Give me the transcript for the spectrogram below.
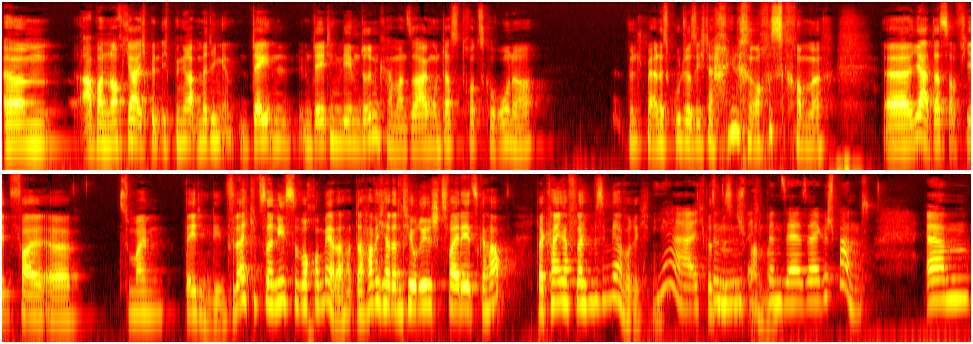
ähm, aber noch, ja, ich bin, ich bin gerade im, Daten, im Datingleben drin, kann man sagen, und das trotz Corona. Wünsche mir alles Gute, dass ich da rein rauskomme. Äh, ja, das auf jeden Fall äh, zu meinem Datingleben. Vielleicht gibt's da nächste Woche mehr. Da, da habe ich ja dann theoretisch zwei Dates gehabt. Da kann ich ja vielleicht ein bisschen mehr berichten. Ja, ich Das bin, ich bin sehr, sehr gespannt. Ähm,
